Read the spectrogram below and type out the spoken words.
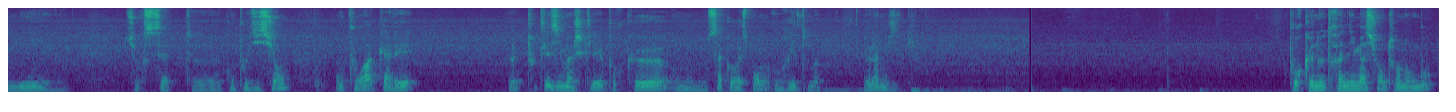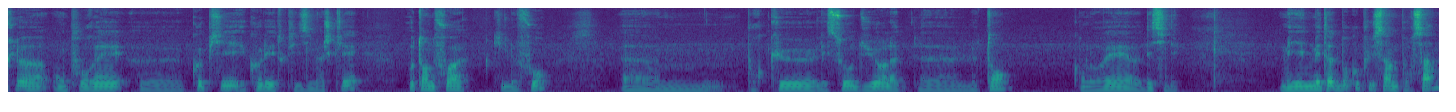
mis sur cette euh, composition, on pourra caler euh, toutes les images clés pour que ça corresponde au rythme de la musique. Pour que notre animation tourne en boucle, on pourrait euh, copier et coller toutes les images clés autant de fois qu'il le faut pour que les sauts durent le temps qu'on aurait décidé. Mais il y a une méthode beaucoup plus simple pour ça,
